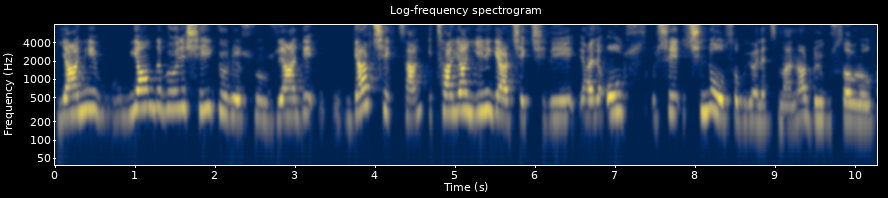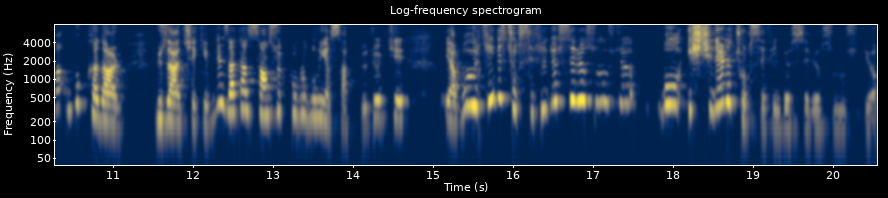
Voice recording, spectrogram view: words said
yani bir anda böyle şeyi görüyorsunuz. Yani gerçekten İtalyan yeni gerçekçiliği hani ol şey içinde olsa bu yönetmenler duygusal rol falan bu kadar güzel çekebilir. Zaten sansür kurulu bunu yasaklıyor. Diyor ki ya bu ülkeyi de çok sefil gösteriyorsunuz diyor bu işçileri de çok sefil gösteriyorsunuz diyor.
